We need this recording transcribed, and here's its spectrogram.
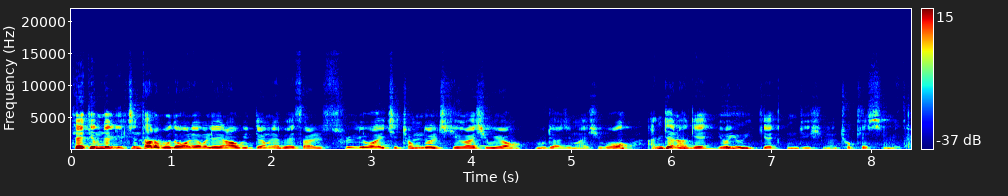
대뜸들 일진타로 모두 어려움을 내나오기 때문에 매살 순리와 이치 정도를 지켜가시고요. 무리하지 마시고 안전하게 여유 있게 움직이시면 좋겠습니다.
